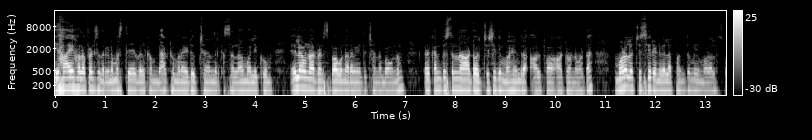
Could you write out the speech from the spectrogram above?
ఈ హాయ్ హలో ఫ్రెండ్స్ అందరికి నమస్తే. వెల్కమ్ బ్యాక్ టు మన యూట్యూబ్ ఛానల్. అందరికి అస్సలం అలైకుం. ఎలా ఉన్నారు ఫ్రెండ్స్? బాగున్నారా? మేమైతే చాలా బాగున్నాం. ఇక్కడ కనిపిస్తున్న ఆటో వచ్చేసి ఇది మహేంద్ర ఆల్ఫా ఆటో అన్నమాట. మోడల్ వచ్చేసి రెండు వేల పంతొమ్మిది మోడల్. సో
